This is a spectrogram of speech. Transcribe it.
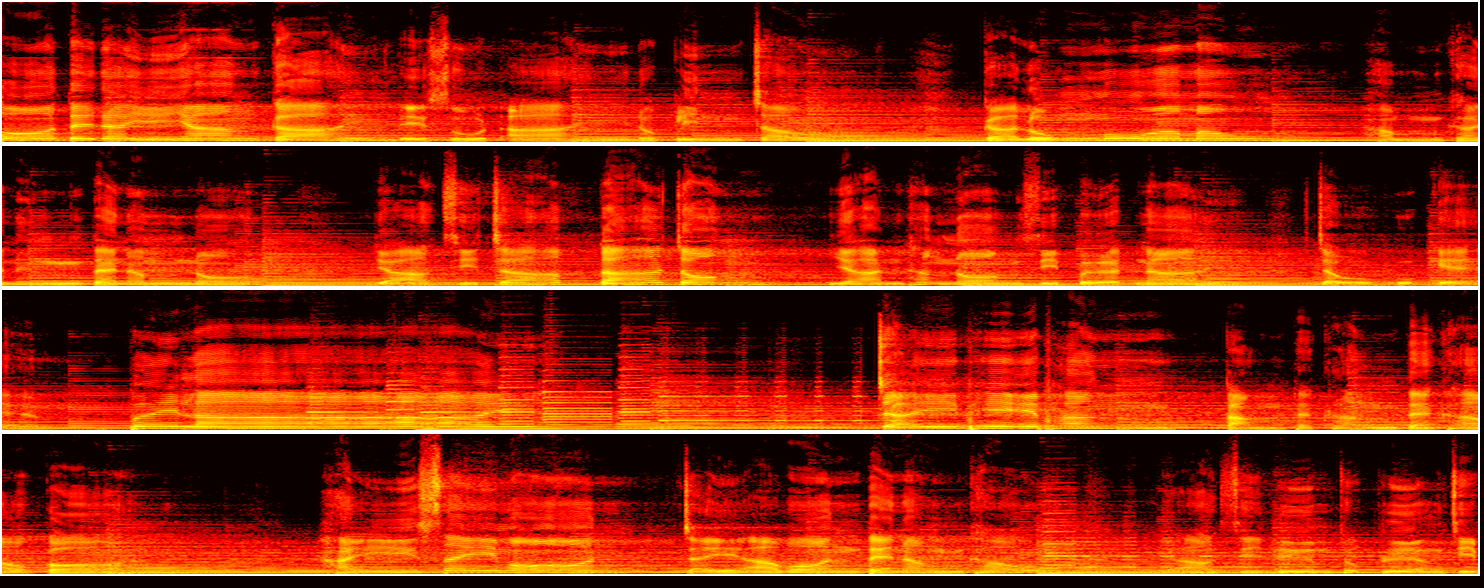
พอแต่ได้ย่างกาย ได้สูดอายดอกกลิ่นเจ้ากะหลงมัวเมาหำคานึงแต่น้ำนอง อยากสิจับตาจ้องย่านทั้งน้องสิเปิดนาย เจ้าผู้แก้มเปยลาย ใจเพพัง ตั้งแต่ครั้งแต่ข้าวก่อน ให้ใส่หมอน ใจอาวรแต่นำเขา อยากสิลืมทุกเรื่องที่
